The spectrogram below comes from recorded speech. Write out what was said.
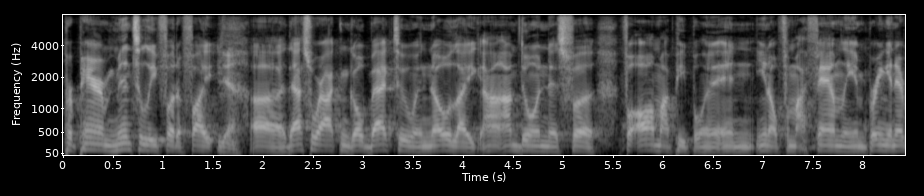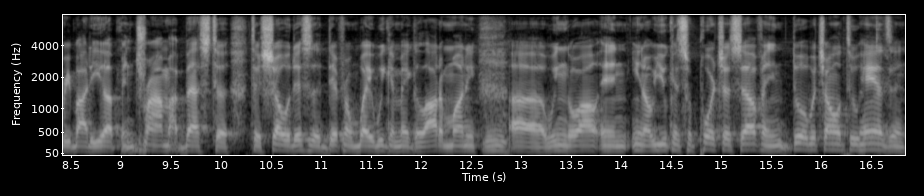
preparing mentally for the fight. Yeah. uh, that's where I can go back to and know like I- I'm doing this for for all my people and, and you know for my family and bringing everybody up and trying my best to to show this is a different way we can make a lot of money. Uh, we can go out and you know you can support yourself and do it with your own two hands. And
